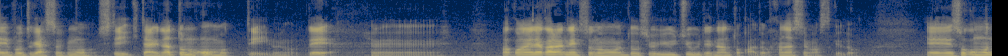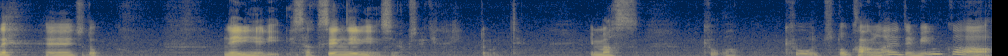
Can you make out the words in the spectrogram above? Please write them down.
えー、ポッドキャストにもしていきたいなとも思っているので、えーまあ、この間からねそのどうしよう YouTube でなんとかとか話してますけど、えー、そこもね、えー、ちょっと練り練り作戦練り練りしなくちゃいけないと思っています。今日今日ちょっと考えてみるか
